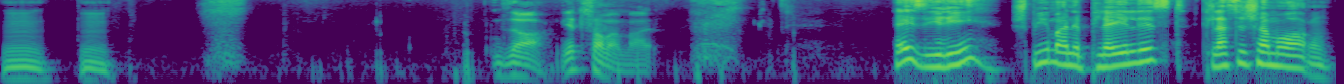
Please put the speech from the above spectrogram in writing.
hm, hm. So, jetzt schauen wir mal. Hey Siri, spiel meine Playlist Klassischer Morgen.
